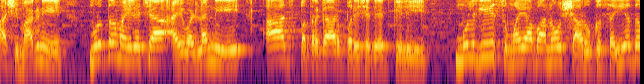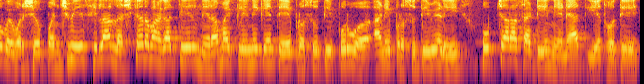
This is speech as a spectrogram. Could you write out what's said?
अशी मागणी मृत महिलेच्या आईवडिलांनी आज पत्रकार परिषदेत केली. मुलगी सुमया बानो शाहरुख सय्यद वयवर्ष पंचवीस हिला लष्कर भागातील निरामय क्लिनिक येथे प्रसूतीपूर्व आणि प्रसूतीवेळी उपचारासाठी नेण्यात येत होते.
